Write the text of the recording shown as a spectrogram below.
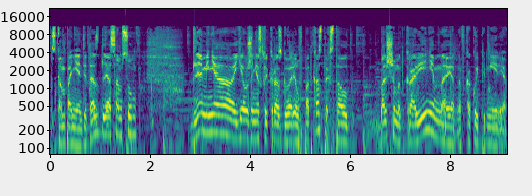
с компанией Adidas для Samsung. Для меня, я уже несколько раз говорил в подкастах, стал большим откровением, наверное, в какой-то мере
